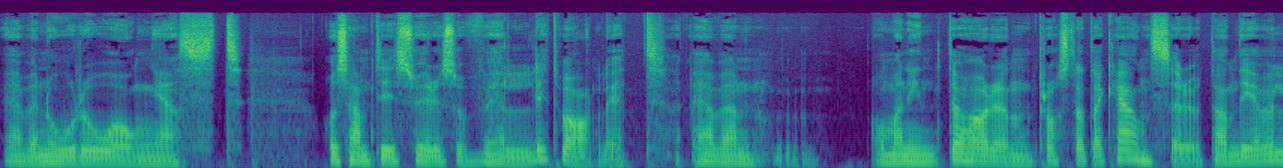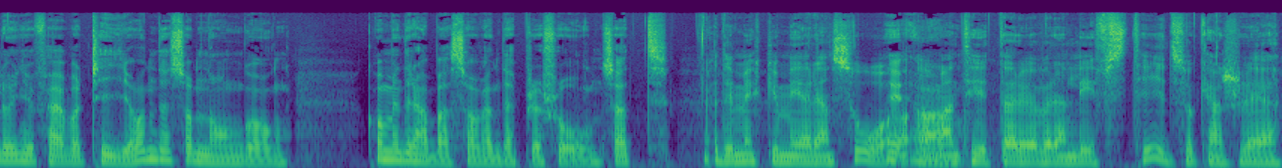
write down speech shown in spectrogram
även oro och ångest. Och samtidigt så är det så väldigt vanligt, även om man inte har en prostatacancer, utan det är väl ungefär var tionde som någon gång kommer drabbas av en depression. Så att, ja, det är mycket mer än så. Ja. Om man tittar över en livstid så kanske det är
